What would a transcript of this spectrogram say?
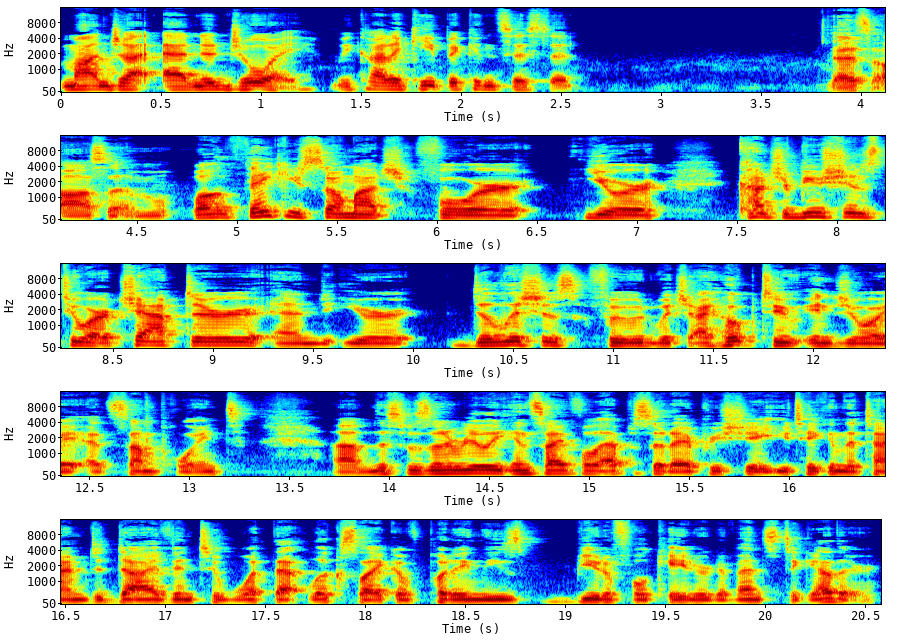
Mangia and Enjoy. We kind of keep it consistent. That's awesome. Well, thank you so much for your contributions to our chapter and your delicious food, which I hope to enjoy at some point. Um, this was a really insightful episode. I appreciate you taking the time to dive into what that looks like of putting these beautiful catered events together.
